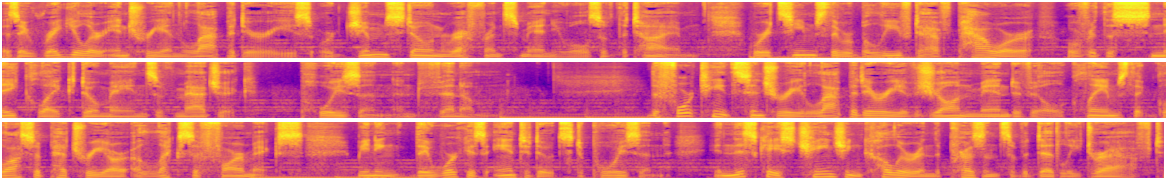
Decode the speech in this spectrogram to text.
as a regular entry in lapidaries or gemstone reference manuals of the time, where it seems they were believed to have power over the snake like domains of magic, poison, and venom. The 14th century lapidary of Jean Mandeville claims that glossopetri are alexipharmacs, meaning they work as antidotes to poison, in this case, changing color in the presence of a deadly draft.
